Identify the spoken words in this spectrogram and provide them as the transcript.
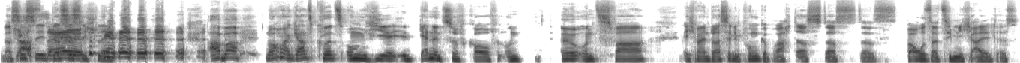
Das Just ist, das ist nicht schlecht. Aber nochmal ganz kurz, um hier Ganon zu verkaufen. Und, äh, und zwar, ich meine, du hast ja den Punkt gebracht, dass, dass, dass Bowser ziemlich alt ist.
